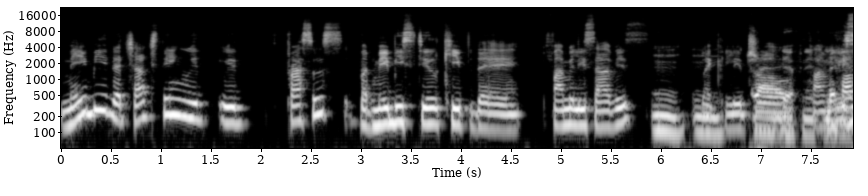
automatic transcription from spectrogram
maybe the church thing with with Prasus, but maybe still keep the family service, Mm, mm. like literal Right. Family family That-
